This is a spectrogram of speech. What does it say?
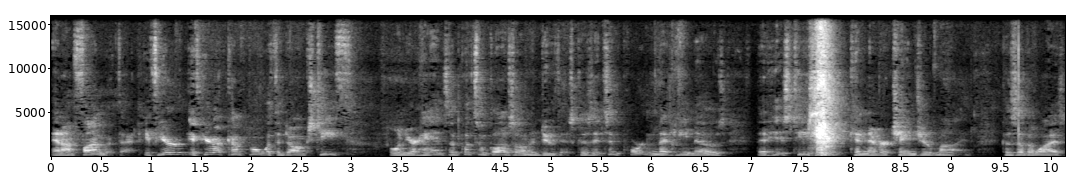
and I'm fine with that. If you're if you're not comfortable with the dog's teeth on your hands, then put some gloves on and do this because it's important that he knows that his teeth can never change your mind because otherwise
